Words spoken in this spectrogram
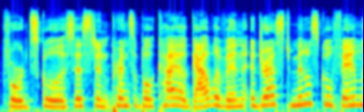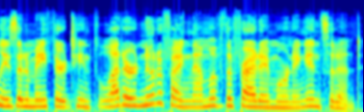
Ford School Assistant Principal Kyle Gallivan addressed middle school families in a May 13th letter notifying them of the Friday morning incident.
